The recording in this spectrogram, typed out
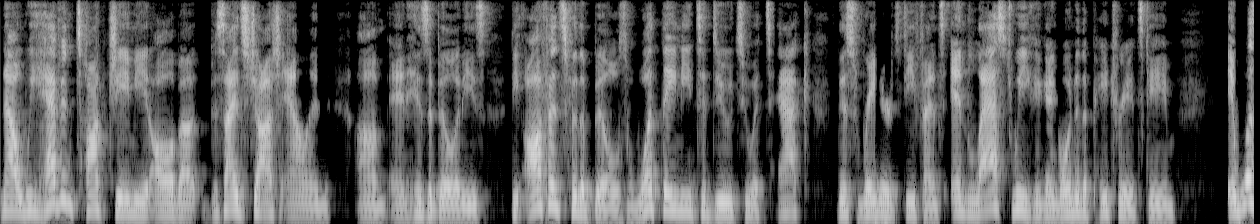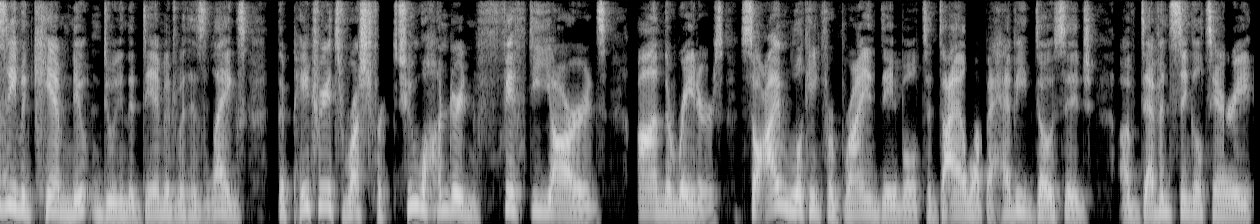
Now, we haven't talked, Jamie, at all about, besides Josh Allen um, and his abilities, the offense for the Bills, what they need to do to attack this Raiders defense. And last week, again, going to the Patriots game, it wasn't even Cam Newton doing the damage with his legs. The Patriots rushed for 250 yards on the Raiders. So I'm looking for Brian Daboll to dial up a heavy dosage of Devin Singletary.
